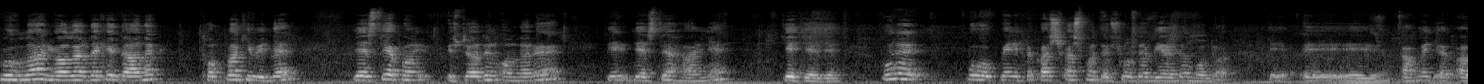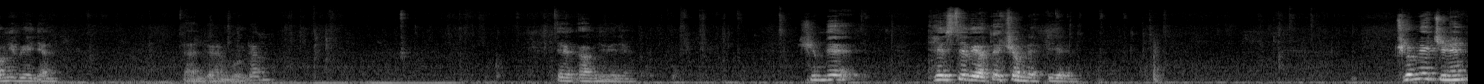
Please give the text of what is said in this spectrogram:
Ruhlar yollardaki dağınık toprak gibiler. Deste yapan üstadın onları bir deste haline getirdi. Bunu bu beni pek aş, aşmadı. Şurada bir yerden buldu. E, e, Ahmet Avni Bey'den. Ben derim buradan. Evet Avni Bey'den. Şimdi testi veyahut da çömlek diyelim. Çömlekçinin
